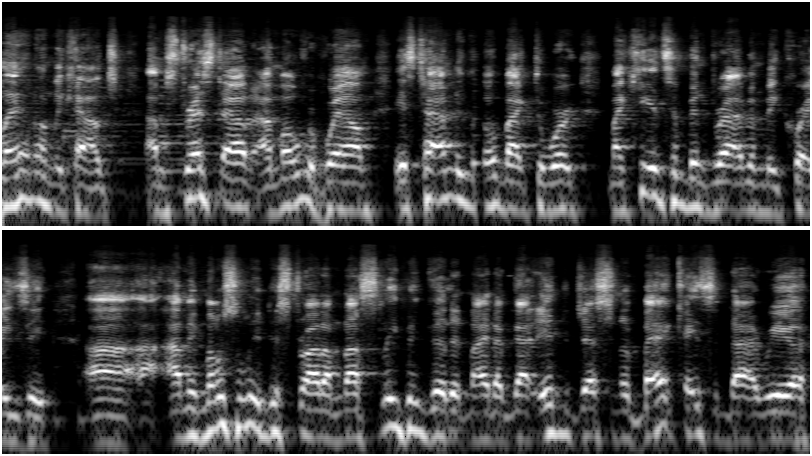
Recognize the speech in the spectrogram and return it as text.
laying on the couch. I'm stressed out. I'm overwhelmed. It's time to go back to work. My kids have been driving me crazy. Uh, I'm emotionally distraught. I'm not sleeping good at night. I've got indigestion, a bad case of diarrhea,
